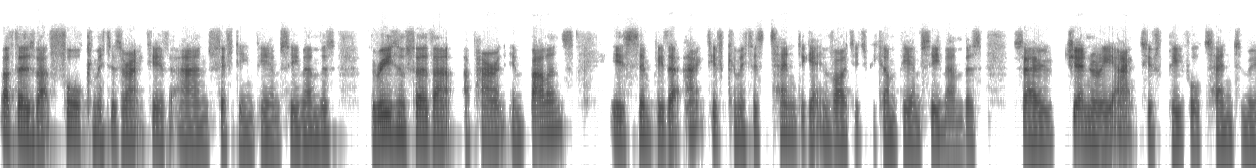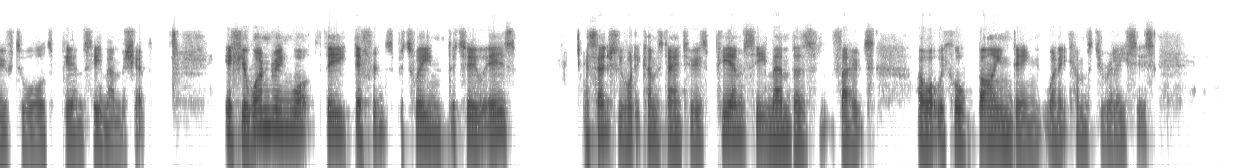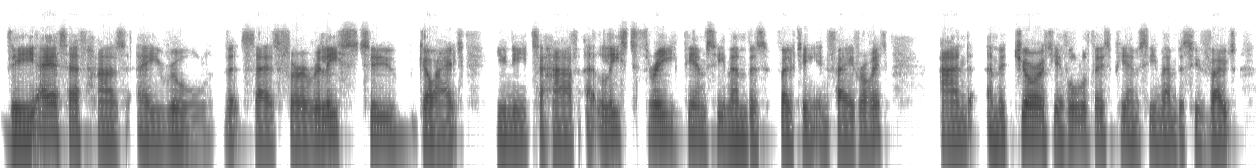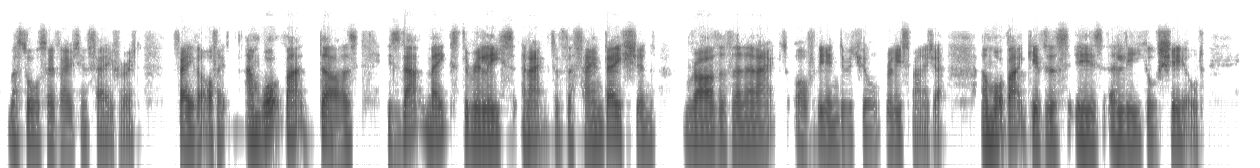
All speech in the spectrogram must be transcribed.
Of those, about four committers are active and 15 PMC members. The reason for that apparent imbalance is simply that active committers tend to get invited to become PMC members. So generally active people tend to move towards PMC membership. If you're wondering what the difference between the two is, essentially what it comes down to is PMC members' votes are what we call binding when it comes to releases the ASF has a rule that says for a release to go out, you need to have at least three PMC members voting in favour of it, and a majority of all of those PMC members who vote must also vote in favour it, favour of it. And what that does is that makes the release an act of the foundation rather than an act of the individual release manager. And what that gives us is a legal shield.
